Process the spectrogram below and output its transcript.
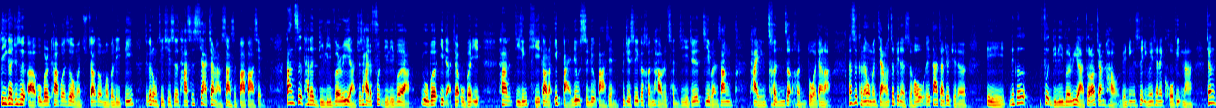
第一个就是呃，Uber Car 或者是我们叫做 Mobility 这个东西，其实它是下降了三十八八线，但是它的 Delivery 啊，就是它的 Food Delivery 啊，Uber E 的叫 Uber E，它已经提高了一百六十六八线，或者是一个很好的成绩，也就是基本上它已经撑着很多这样了。但是可能我们讲到这边的时候，诶，大家就觉得，诶，那个。Food delivery 啊，做到这样好，原因是因为现在 COVID 嘛，这样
